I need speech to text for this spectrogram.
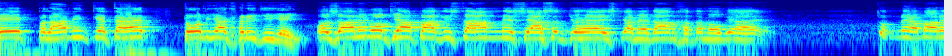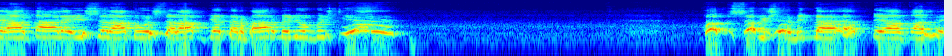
एक प्लानिंग के तहत टोलियाँ खड़ी की गई। और जालिमों क्या पाकिस्तान में सियासत जो है, इसका मैदान खत्म हो गया है? तुमने हमारे आका सलाम के दरबार में जो कुछ किया है, हम सब शर्मिंदा है अपने आका से।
